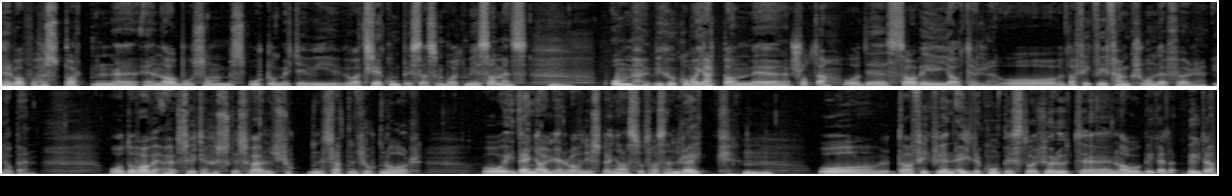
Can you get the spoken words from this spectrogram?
det her var på høstparten eh, en nabo som spurte om ikke vi Vi var tre kompiser som holdt mye sammen. Mm. Om vi kunne komme og hjelpe han med slåtta, og det sa vi ja til. Og da fikk vi fem kroner for jobben. Og da var vi, så vidt jeg husker, så var jeg 13-14 år. Og i den alderen var det jo spennende å ta seg en røyk. Mm. Og da fikk vi en eldre kompis til å kjøre ut til nabobygda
